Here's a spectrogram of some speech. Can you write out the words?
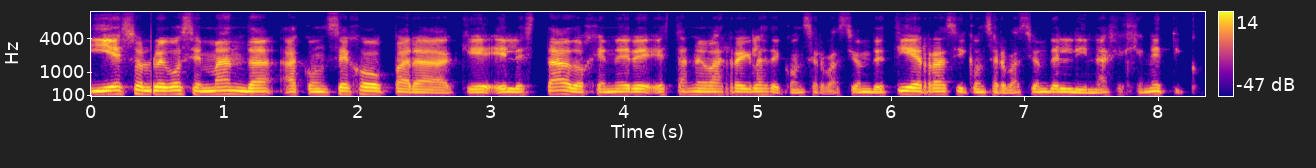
y eso luego se manda a consejo para que el Estado genere estas nuevas reglas de conservación de tierras y conservación del linaje genético.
